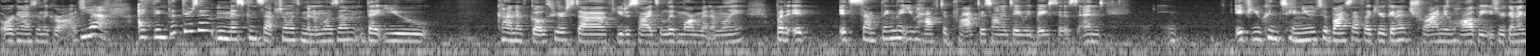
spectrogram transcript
organizing the garage. Yeah. I think that there's a misconception with minimalism that you kind of go through your stuff, you decide to live more minimally, but it it's something that you have to practice on a daily basis and if you continue to buy stuff like you're to try new hobbies, you're to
